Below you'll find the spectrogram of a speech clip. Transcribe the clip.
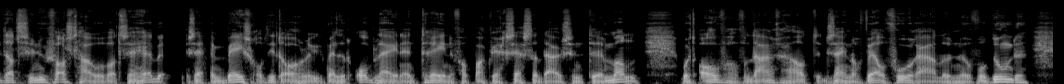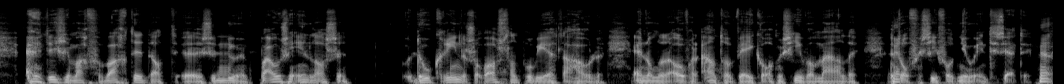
dat ze nu vasthouden wat ze hebben. Ze zijn bezig op dit ogenblik met het opleiden en trainen van pakweg 60.000 man. Wordt overal vandaan gehaald. Er zijn nog wel voorraden voldoende. Dus je mag verwachten dat ze nu een pauze inlassen de Oekraïners op afstand proberen te houden. En om dan over een aantal weken of misschien wel maanden het ja. offensief opnieuw in te zetten. Ja.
